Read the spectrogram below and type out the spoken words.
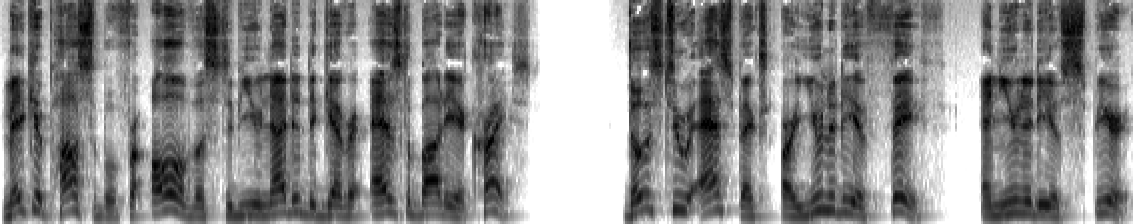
make it possible for all of us to be united together as the body of Christ. Those two aspects are unity of faith and unity of spirit.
